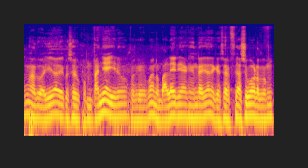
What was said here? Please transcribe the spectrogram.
unha dualidade co seu compañeiro, porque, bueno, Valerian en realidade que ser Flash Gordon,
